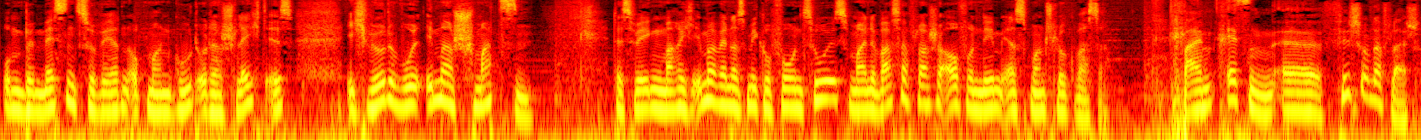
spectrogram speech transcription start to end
um bemessen zu werden, ob man gut oder schlecht ist. Ich würde wohl immer schmatzen. Deswegen mache ich immer, wenn das Mikrofon zu ist, meine Wasserflasche auf und nehme erstmal einen Schluck Wasser. Beim Essen, äh, Fisch oder Fleisch?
